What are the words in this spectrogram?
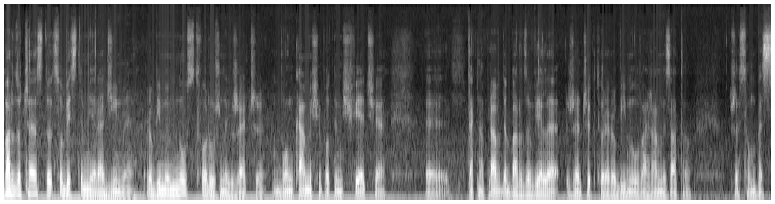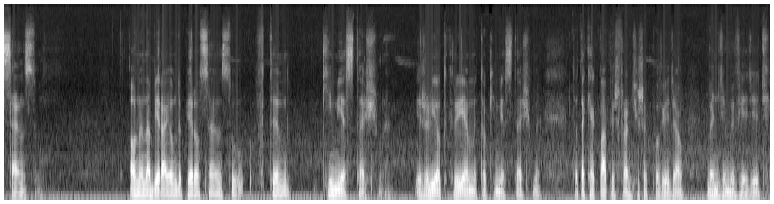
Bardzo często sobie z tym nie radzimy. Robimy mnóstwo różnych rzeczy, błąkamy się po tym świecie. E, tak naprawdę bardzo wiele rzeczy, które robimy, uważamy za to, że są bez sensu one nabierają dopiero sensu w tym, kim jesteśmy. Jeżeli odkryjemy to, kim jesteśmy, to tak jak papież Franciszek powiedział, będziemy wiedzieć,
